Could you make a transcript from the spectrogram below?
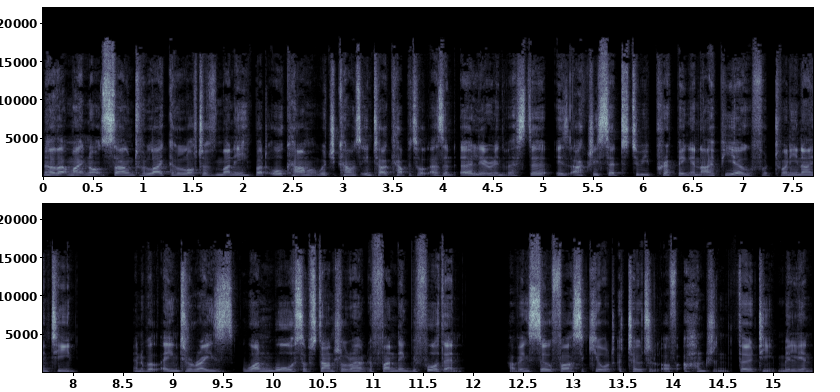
Now, that might not sound like a lot of money, but Orcam, which counts Intel Capital as an earlier investor, is actually set to be prepping an IPO for 2019 and will aim to raise one more substantial round of funding before then, having so far secured a total of $130 million,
